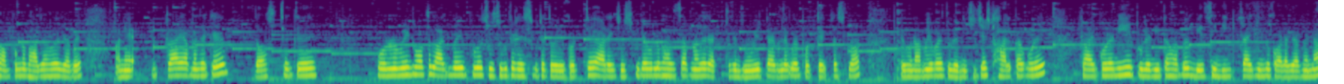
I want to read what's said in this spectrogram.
সম্পূর্ণ ভাজা হয়ে যাবে মানে প্রায় আপনাদেরকে দশ থেকে পনেরো মিনিট মতো লাগবে এই পুরো চুচুপিটা রেসিপিটা তৈরি করতে। আর এই চুচুপিটাগুলো ভাজতে আপনাদের এক থেকে দু মিনিট টাইম লাগবে প্রত্যেকটা স্লট দেখুন, আমি এবার তুলে নিচ্ছি। জাস্ট হালকা করে ফ্রাই করে নিয়ে তুলে নিতে হবে। বেশি ডিপ ফ্রাই কিন্তু করা যাবে না।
